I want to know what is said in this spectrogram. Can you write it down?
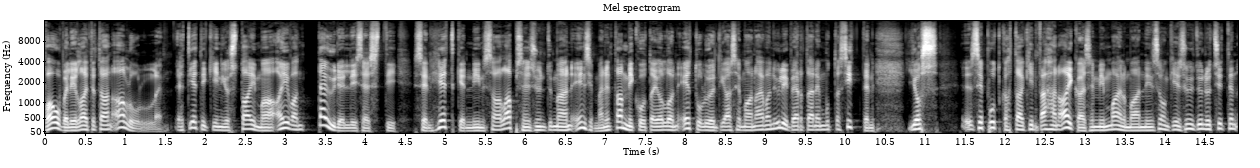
Vauveli laitetaan alulle. Ja tietenkin jos taimaa aivan täydellisesti sen hetken, niin saa lapsen syntymään ensimmäinen tammikuuta, jolloin etulyöntiasema on aivan ylivertainen, mutta sitten jos se putkahtaakin vähän aikaisemmin maailmaan, niin se onkin syntynyt sitten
